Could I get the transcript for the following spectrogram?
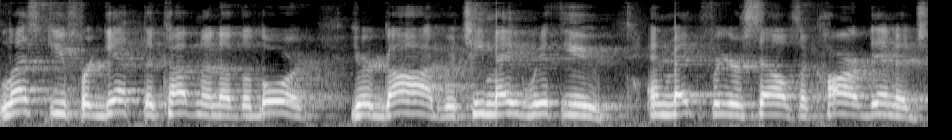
lest you forget the covenant of the Lord your God, which he made with you, and make for yourselves a carved image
